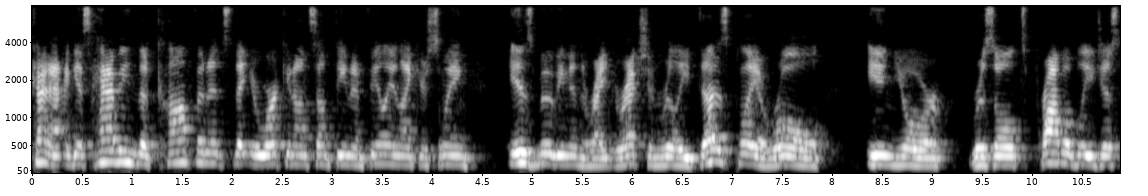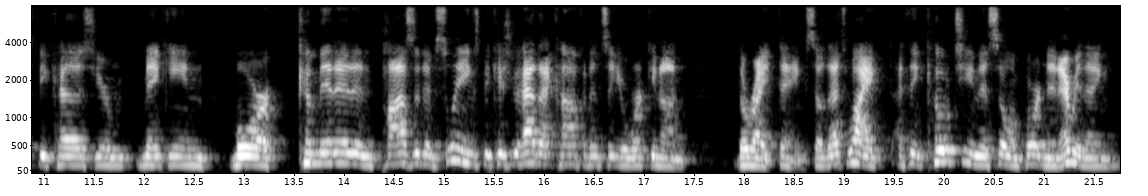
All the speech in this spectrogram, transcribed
kind of, I guess, having the confidence that you're working on something and feeling like your swing is moving in the right direction really does play a role in your results, probably just because you're making more committed and positive swings because you have that confidence that you're working on the right thing. So that's why I think coaching is so important in everything.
